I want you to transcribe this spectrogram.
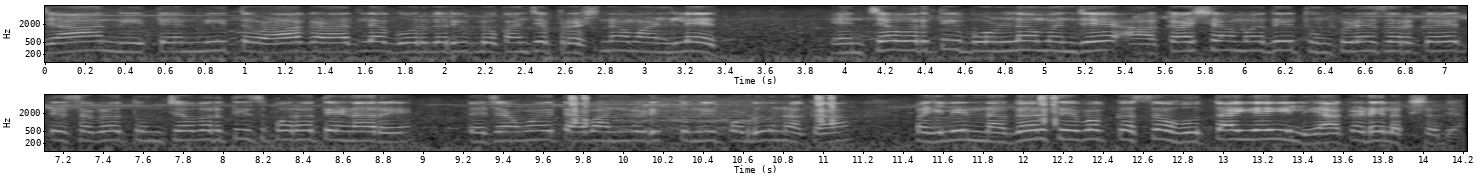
ज्या नेत्यांनी तळागाळातल्या गोरगरीब लोकांचे प्रश्न मांडलेत यांच्यावरती बोलणं म्हणजे आकाशामध्ये थुंकण्यासारखं आहे. ते सगळं तुमच्यावरतीच परत येणार आहे. त्याच्यामुळे त्या भानगडीत तुम्ही पडू नका. पहिले नगरसेवक कसं होता येईल ह्याकडे लक्ष द्या.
